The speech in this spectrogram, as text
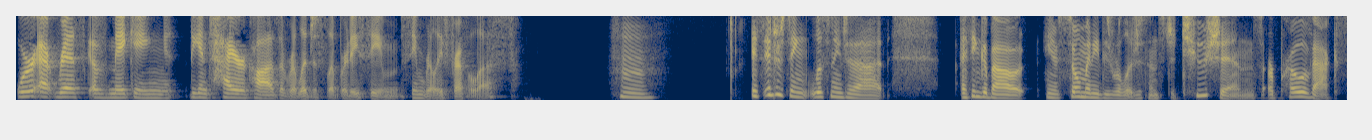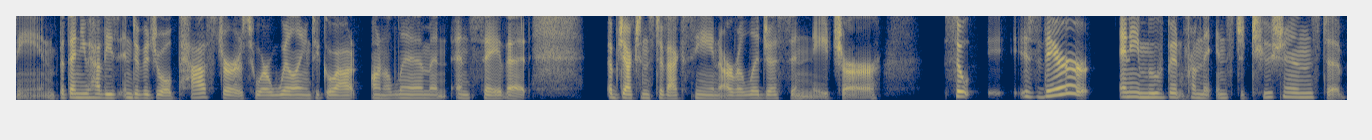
we're at risk of making the entire cause of religious liberty seem seem really frivolous. Hmm. It's interesting listening to that. I think about, you know, so many of these religious institutions are pro-vaccine, but then you have these individual pastors who are willing to go out on a limb and and say that objections to vaccine are religious in nature. So, is there any movement from the institutions to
